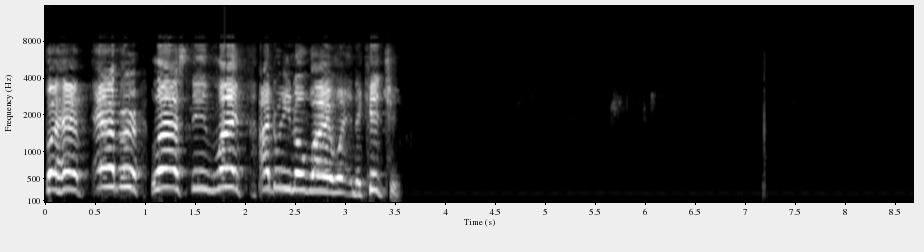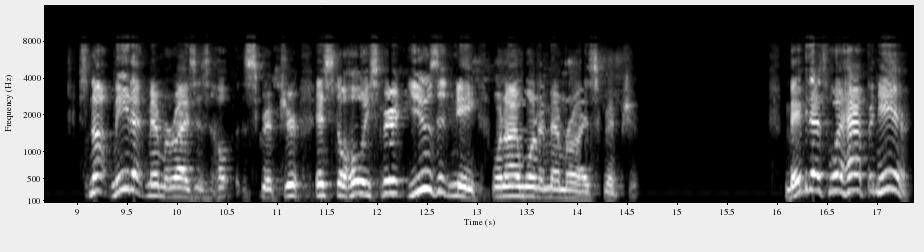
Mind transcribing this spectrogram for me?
but have everlasting life. I don't even know why I went in the kitchen. It's not me that memorizes scripture. It's the Holy Spirit using me when I want to memorize scripture. Maybe that's what happened here.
